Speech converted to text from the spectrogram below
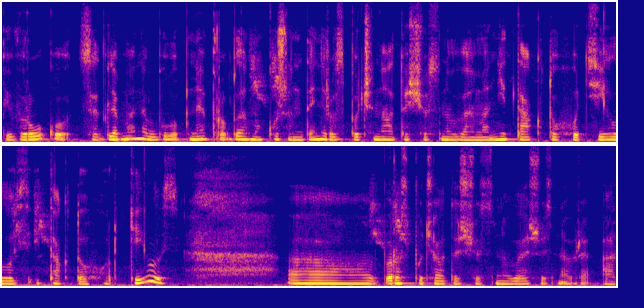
півроку, це для мене було б не проблема кожен день розпочинати щось нове. Мені так то хотілося і так то хотілося е, розпочати щось нове, щось нове. А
